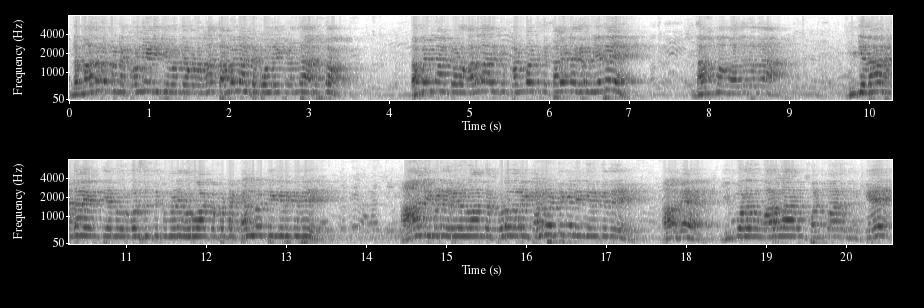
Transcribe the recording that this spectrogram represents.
இந்த மதுரை மண்ணை கொள்ளையடிக்க வந்தவனெல்லாம் தமிழ்நாட்டை கொள்ளைக்கு வந்து அர்த்தம். தமிழ்நாட்டோட வரலாறுக்கு பண்பாட்டுக்கு தலைநகரம் எது? நம்ம மதுரை தான். இங்கதான் ரெண்டாயிரத்தி இருநூறு வருஷத்துக்கு முன்னாடி உருவாக்கப்பட்ட கல்வெட்டுங்க இருக்குது. ஆதி மனிதர்கள் வாழ்ந்த குடவரை கல்வெட்டுகள் இங்க இருக்குது. ஆக இவ்வளவு வரலாறு பண்பாடு மிக்க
